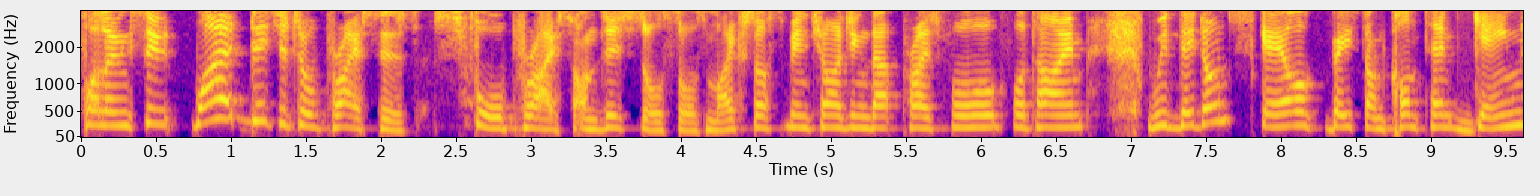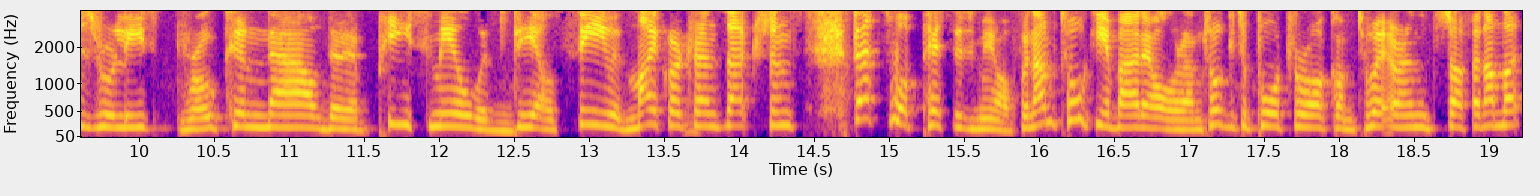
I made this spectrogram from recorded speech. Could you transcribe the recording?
following suit why are digital prices full price on digital stores? Microsoft's been charging that price for for time. We, they don't scale based on content. Games release broken now. They're piecemeal with dlc with microtransactions. That's what pisses me off. When i'm talking about it or i'm talking to porter rock on twitter and stuff and i'm like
